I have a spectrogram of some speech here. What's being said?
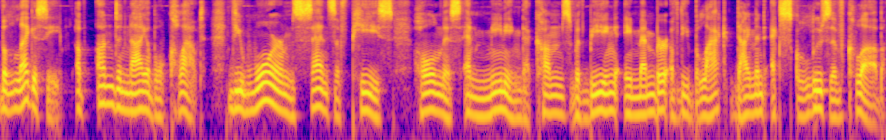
the legacy of undeniable clout, the warm sense of peace, wholeness, and meaning that comes with being a member of the Black Diamond exclusive club,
